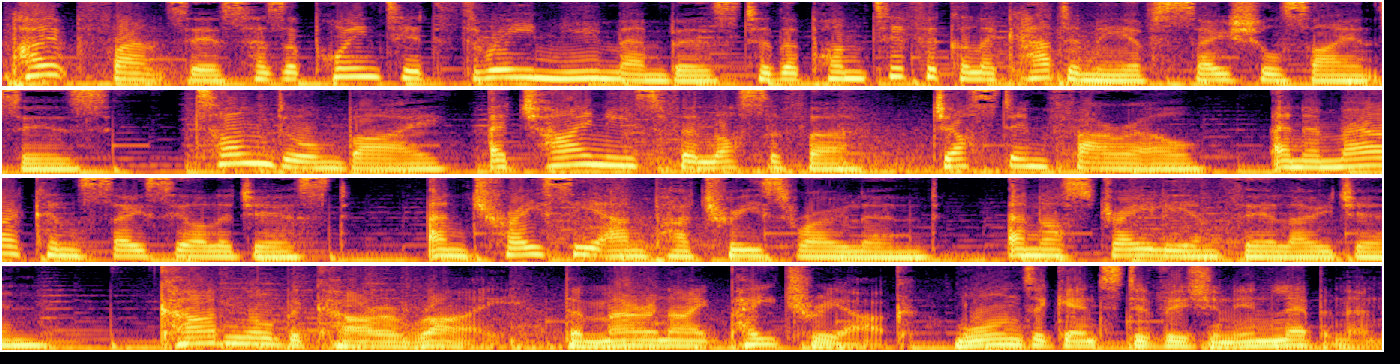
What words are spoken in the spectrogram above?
Pope Francis has appointed three new members to the Pontifical Academy of Social Sciences. Tong Dongbai, a Chinese philosopher, Justin Farrell, an American sociologist, and Tracy Ann Patrice Rowland, an Australian theologian. Cardinal Bechara Rai, the Maronite Patriarch, warns against division in Lebanon,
